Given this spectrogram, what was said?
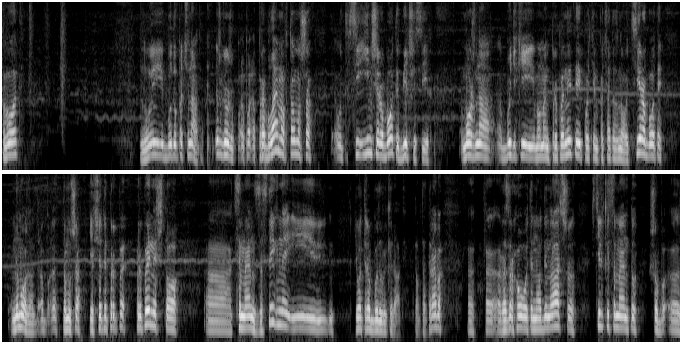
Вот. Ну і буду починати. Я ж кажу, проблема в тому, що от всі інші роботи, більшість їх, можна в будь-який момент припинити і потім почати знову. Ці роботи не можна, е, тому що якщо ти припиниш, то е, цемент застигне і його треба буде викидати. Тобто треба е, е, розраховувати на один раз, що стільки цементу, щоб е,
